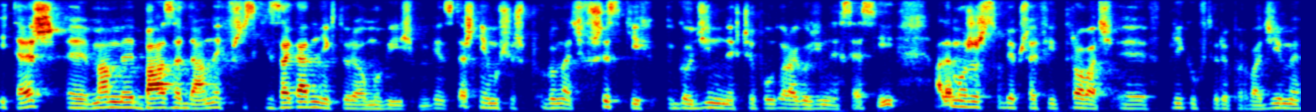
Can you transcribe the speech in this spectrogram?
i też y, mamy bazę danych wszystkich zagadnień, które omówiliśmy, więc też nie musisz oglądać wszystkich godzinnych czy półtora godzinnych sesji, ale możesz sobie przefiltrować y, w pliku, który prowadzimy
